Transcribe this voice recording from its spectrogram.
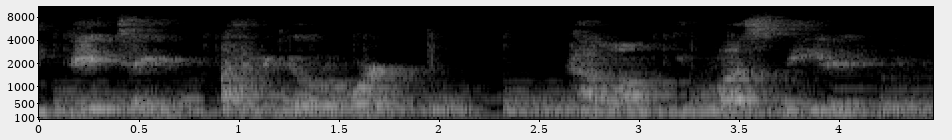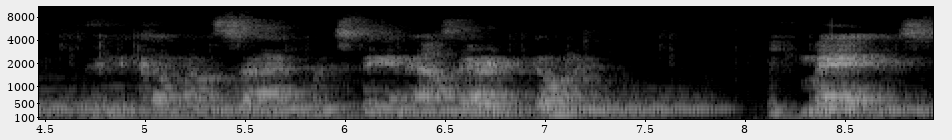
Be dictated. When to go to work, how long? You must be there, when to come outside, when to stay in the house. They already doing it. With masks,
